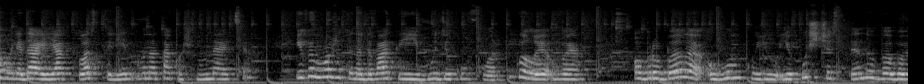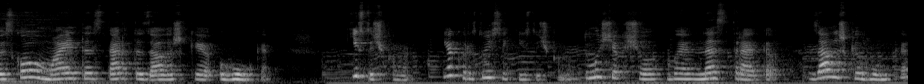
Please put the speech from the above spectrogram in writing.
виглядає як пластилін, вона також мнеться, і ви можете надавати їй будь-яку форму. Коли ви обробили гумкою якусь частину, ви обов'язково маєте стерти залишки гумки кісточками. Я користуюся кісточками, тому що якщо ви не стрете залишки гумки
